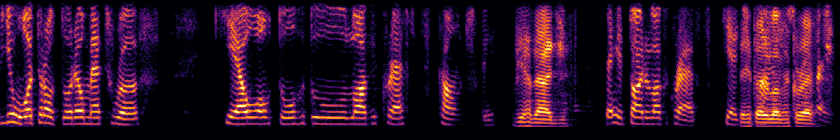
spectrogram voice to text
e o outro autor é o Matt Ruff, que é o autor do Lovecraft Country. Verdade. É, Território Lovecraft, que é Território Lovecraft.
